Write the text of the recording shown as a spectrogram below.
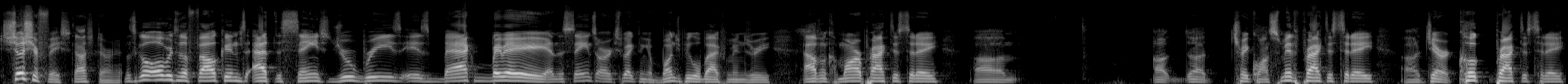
shush your face. Gosh darn it. Let's go over to the Falcons at the Saints. Drew Brees is back, baby, and the Saints are expecting a bunch of people back from injury. Alvin Kamara practiced today. Um, uh, uh, Tre'Quan Smith practiced today. Uh, Jared Cook practiced today.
